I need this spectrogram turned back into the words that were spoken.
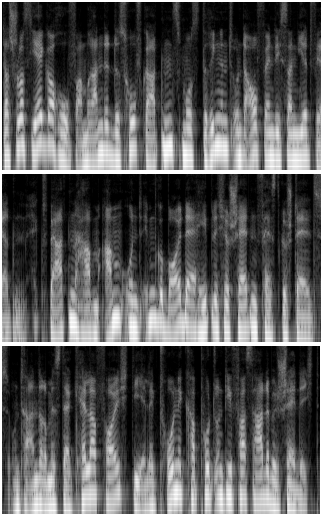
Das Schloss Jägerhof am Rande des Hofgartens muss dringend und aufwendig saniert werden. Experten haben am und im Gebäude erhebliche Schäden festgestellt. Unter anderem ist der Keller feucht, die Elektronik kaputt und die Fassade beschädigt.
